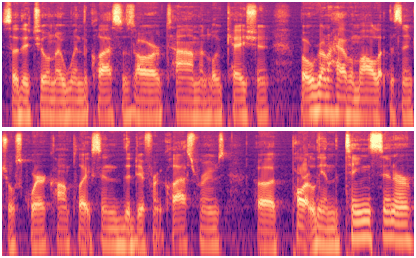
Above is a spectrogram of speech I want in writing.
so that you'll know when the classes are, time and location. But we're going to have them all at the Central Square complex in the different classrooms, uh, partly in the teen center,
